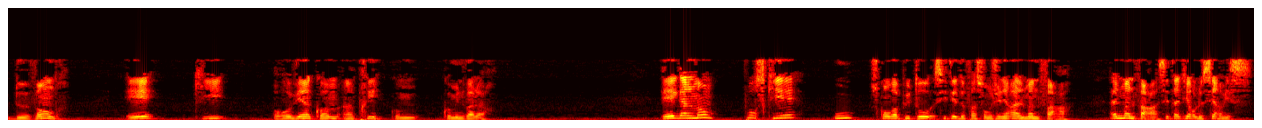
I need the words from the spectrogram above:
de vendre et qui revient comme un prix, comme, une valeur. Et également, pour ce qui est, ou ce qu'on va plutôt citer de façon générale, manfara. El manfara, c'est-à-dire le service.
